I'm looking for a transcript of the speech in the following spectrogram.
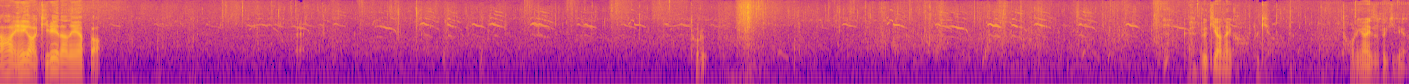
やー絵が綺麗だねやっぱ。取る。武器はないか。武器は。とりあえず武器だよね。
